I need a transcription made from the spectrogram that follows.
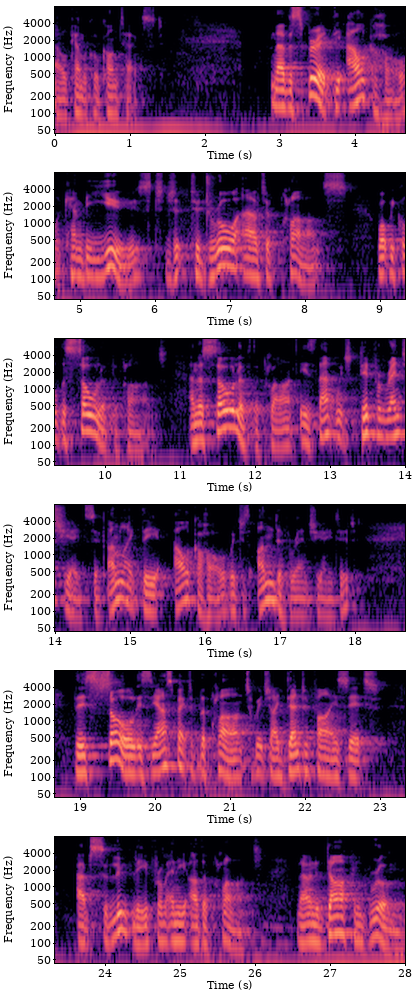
alchemical context. Now, the spirit, the alcohol, can be used to, to, draw out of plants what we call the soul of the plant. And the soul of the plant is that which differentiates it. Unlike the alcohol, which is undifferentiated, the soul is the aspect of the plant which identifies it absolutely from any other plant. Now, in a darkened room,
